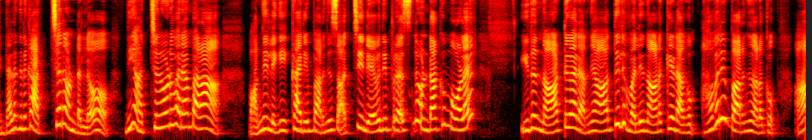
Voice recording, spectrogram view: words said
എന്തായാലും നിനക്ക് അച്ഛനുണ്ടല്ലോ. നീ അച്ഛനോട് വരാൻ പറ. വന്നില്ലെങ്കിൽ ഇക്കാര്യം പറഞ്ഞ് സച്ചിൻ രേവതി പ്രശ്നം ഉണ്ടാക്കും മോളെ. ഇത് നാട്ടുകാരറിഞ്ഞ അതിൽ വലിയ നാണക്കേടാകും. അവരും പറഞ്ഞു നടക്കും ആ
